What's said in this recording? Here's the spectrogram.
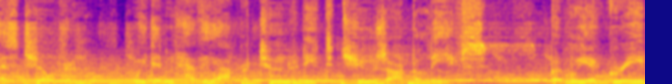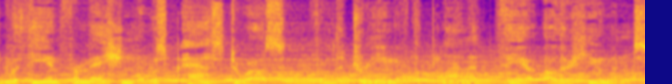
As children, we didn't have the opportunity to choose our beliefs, but we agreed with the information that was passed to us from the dream of the planet via other humans.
